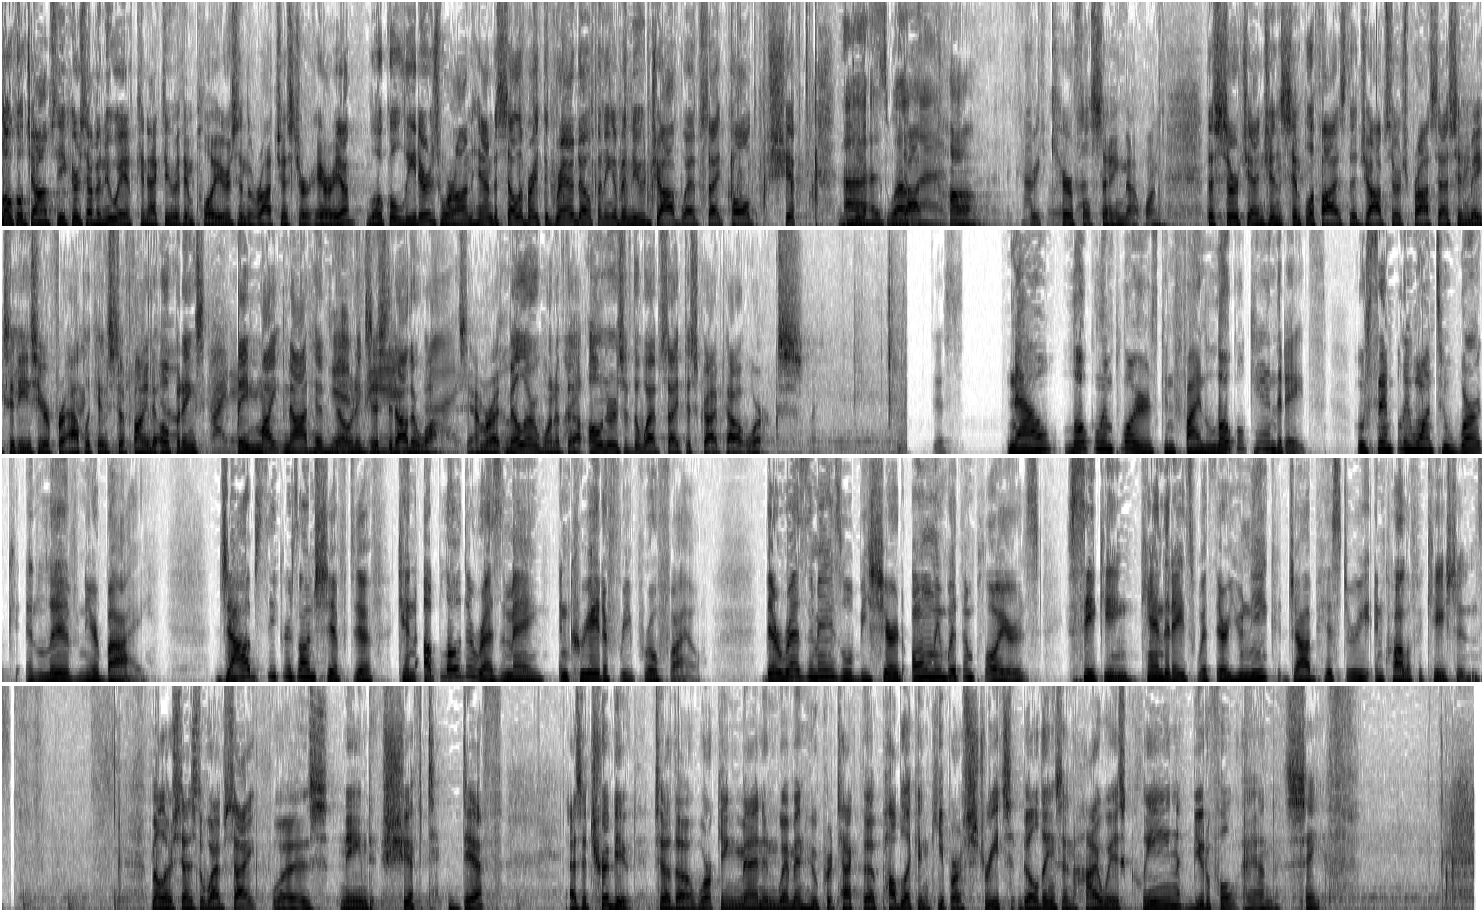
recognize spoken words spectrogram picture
Local job seekers have a new way of connecting with employers in the Rochester area. Local leaders were on hand to celebrate the grand opening of a new job website called shiftdiff.com. Uh, as well as, uh, Very careful saying that one. The search engine simplifies the job search process and makes it easier for applicants to find openings they might not have known existed otherwise. Amaret Miller, one of the owners of the website, described how it works. Now, local employers can find local candidates who simply want to work and live nearby. Job seekers on ShiftDiff can upload their resume and create a free profile. Their resumes will be shared only with employers seeking candidates with their unique job history and qualifications. Miller says the website was named Shift Diff as a tribute to the working men and women who protect the public and keep our streets, buildings, and highways clean, beautiful, and safe.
